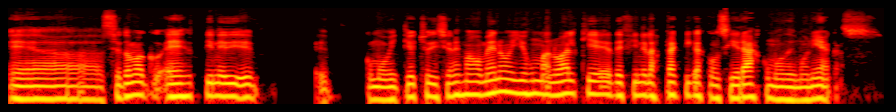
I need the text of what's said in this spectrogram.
Eh, se toma, tiene eh, como 28 ediciones más o menos y es un manual que define las prácticas consideradas como demoníacas.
